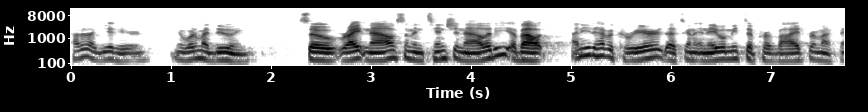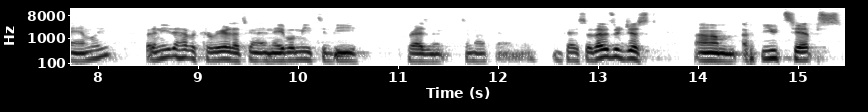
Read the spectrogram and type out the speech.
"How did I get here? what am I doing?" So right now, some intentionality about I need to have a career that's going to enable me to provide for my family, but I need to have a career that's going to enable me to be present to my family. Okay, so those are just um, a few tips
